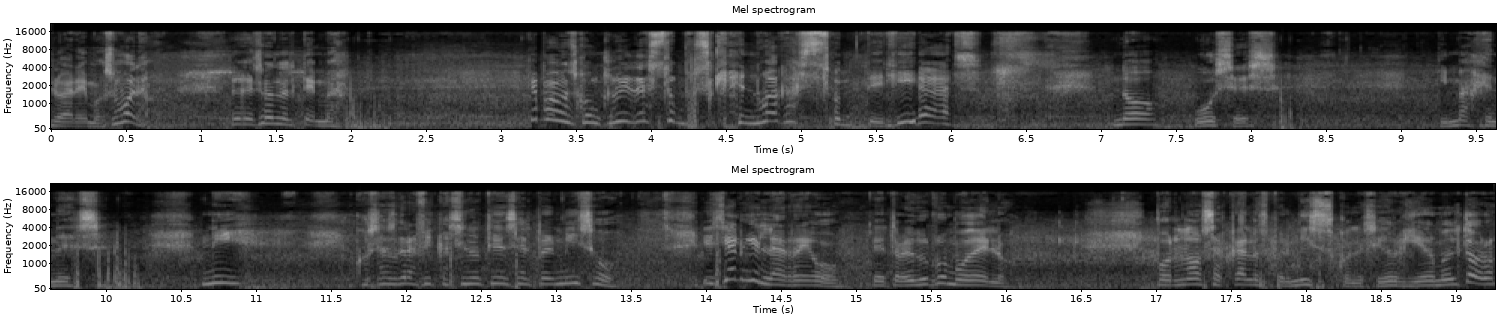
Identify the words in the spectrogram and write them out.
lo haremos. Bueno, regresando al tema. ¿Qué podemos concluir de esto? Pues que no hagas tonterías. No uses imágenes ni cosas gráficas si no tienes el permiso. Y si alguien la regó dentro del grupo modelo por no sacar los permisos con el señor Guillermo del Toro,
